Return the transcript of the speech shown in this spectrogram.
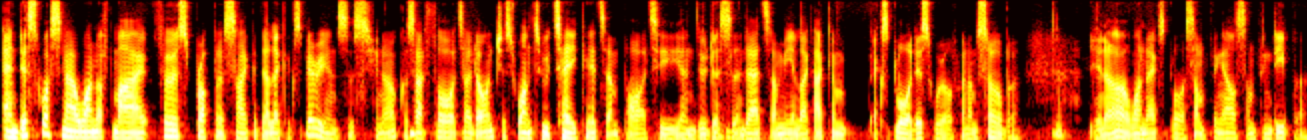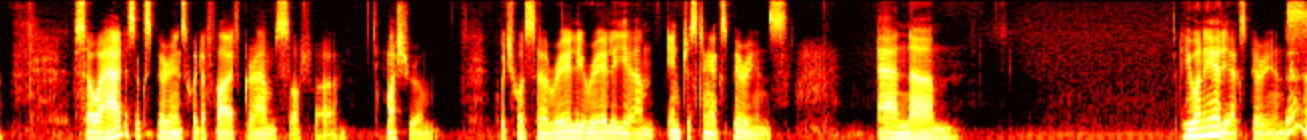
and this was now one of my first proper psychedelic experiences, you know, because I thought I don't just want to take it and party and do this mm. and that. I mean, like, I can explore this world when I'm sober. You know, I want to explore something else, something deeper. So I had this experience with the five grams of uh, mushroom, which was a really, really um, interesting experience. And um, do you want to hear the experience?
